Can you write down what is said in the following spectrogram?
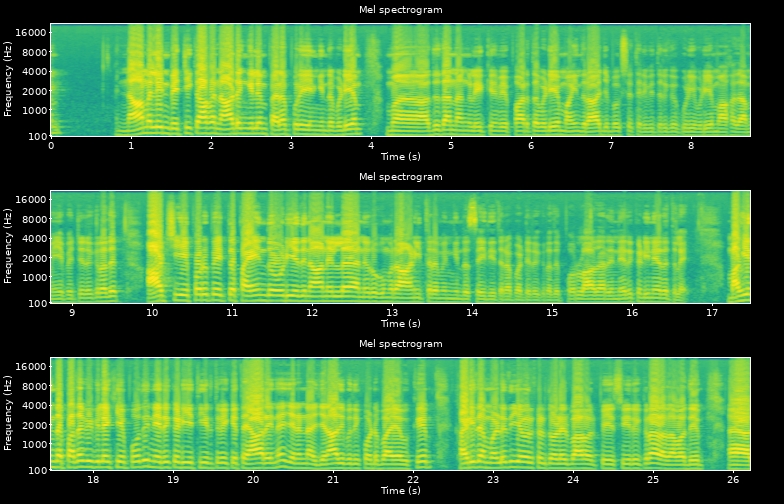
நாமலின் வெற்றிக்காக நாடெங்கிலும் பெறப்புரை என்கின்ற விடயம் அதுதான் நாங்கள் ஏற்கனவே பார்த்த விடயம். மஹிந்த ராஜபக்ச தெரிவித்திருக்கக்கூடிய விடயமாக அது அமைய பெற்றிருக்கிறது. ஆட்சியை பொறுப்பேற்க பயந்தோடியது நான் அல்ல அனுரகுமர ஆணித்தரம் என்கின்ற செய்தி தரப்பட்டிருக்கிறது. பொருளாதார நெருக்கடி நேரத்தில். மகிந்த பதவி விலகிய போது நெருக்கடியை தீர்த்து வைக்க தயார் என ஜன ஜனாதிபதி கோடபாயவுக்கு கடிதம் எழுதியவர்கள் தொடர்பாக அவர் பேசியிருக்கிறார். அதாவது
